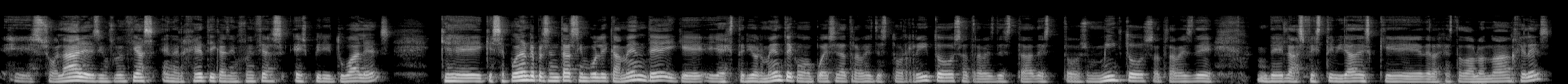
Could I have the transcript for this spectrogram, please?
eh, solares, influencias energéticas, influencias espirituales, que, se pueden representar simbólicamente y que exteriormente, como puede ser a través de estos ritos, a través de, de estos mitos, a través de, las festividades que, de las que ha estado hablando Ángeles,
